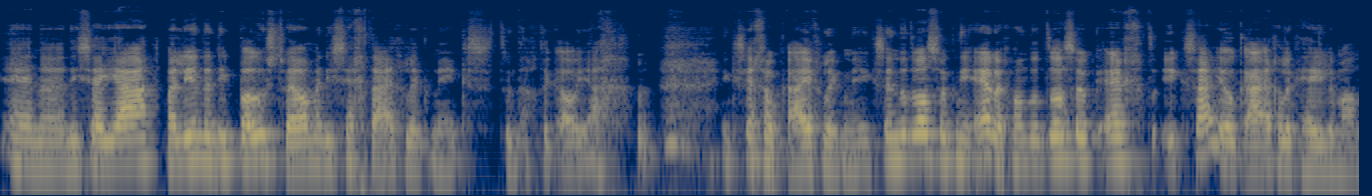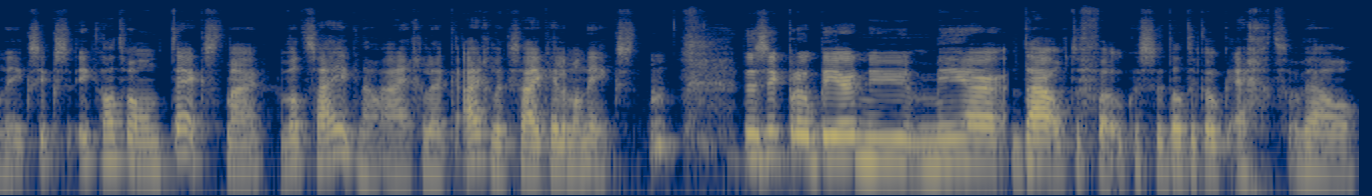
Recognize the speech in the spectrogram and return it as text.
En uh, die zei ja, maar Linda die post wel, maar die zegt eigenlijk niks. Toen dacht ik, oh ja, ik zeg ook eigenlijk niks. En dat was ook niet erg, want dat was ook echt, ik zei ook eigenlijk helemaal niks. Ik, ik had wel een tekst, maar wat zei ik nou eigenlijk? Eigenlijk zei ik helemaal niks. Dus ik probeer nu meer daarop te focussen, dat ik ook echt wel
